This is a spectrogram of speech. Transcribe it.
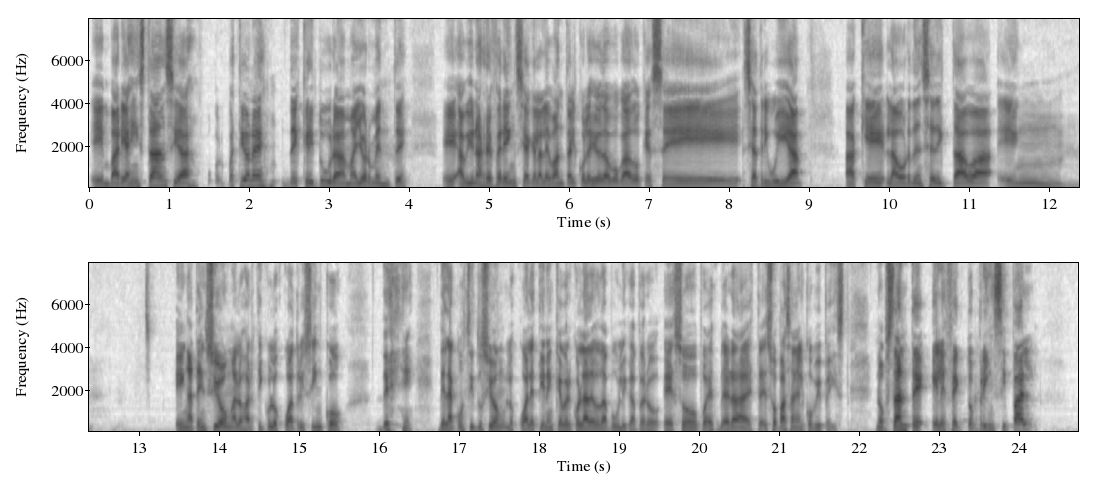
en varias instancias por cuestiones de escritura mayormente. Eh, había una referencia que la levanta el Colegio de Abogados que se, se atribuía a que la orden se dictaba en en atención a los artículos 4 y 5 de, de la Constitución, los cuales tienen que ver con la deuda pública, pero eso, pues, ¿verdad? Este, eso pasa en el copy-paste. No obstante, el efecto principal,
